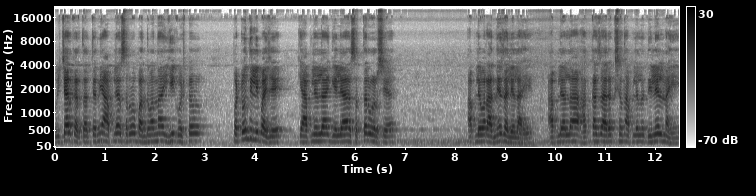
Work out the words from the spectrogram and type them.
विचार करतात त्यांनी आपल्या सर्व बांधवांना ही गोष्ट पटवून दिली पाहिजे की आपल्याला गेल्या सत्तर वर्ष आपल्यावर अन्याय झालेला आहे. आपल्याला हक्काचं आरक्षण आपल्याला दिलेलं नाही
